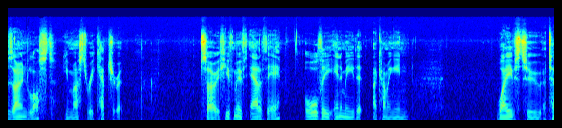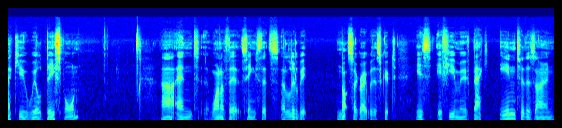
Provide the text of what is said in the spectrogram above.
zone lost you must recapture it so if you've moved out of there all the enemy that are coming in waves to attack you will despawn. Uh, and one of the things that's a little bit not so great with the script is if you move back into the zone,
